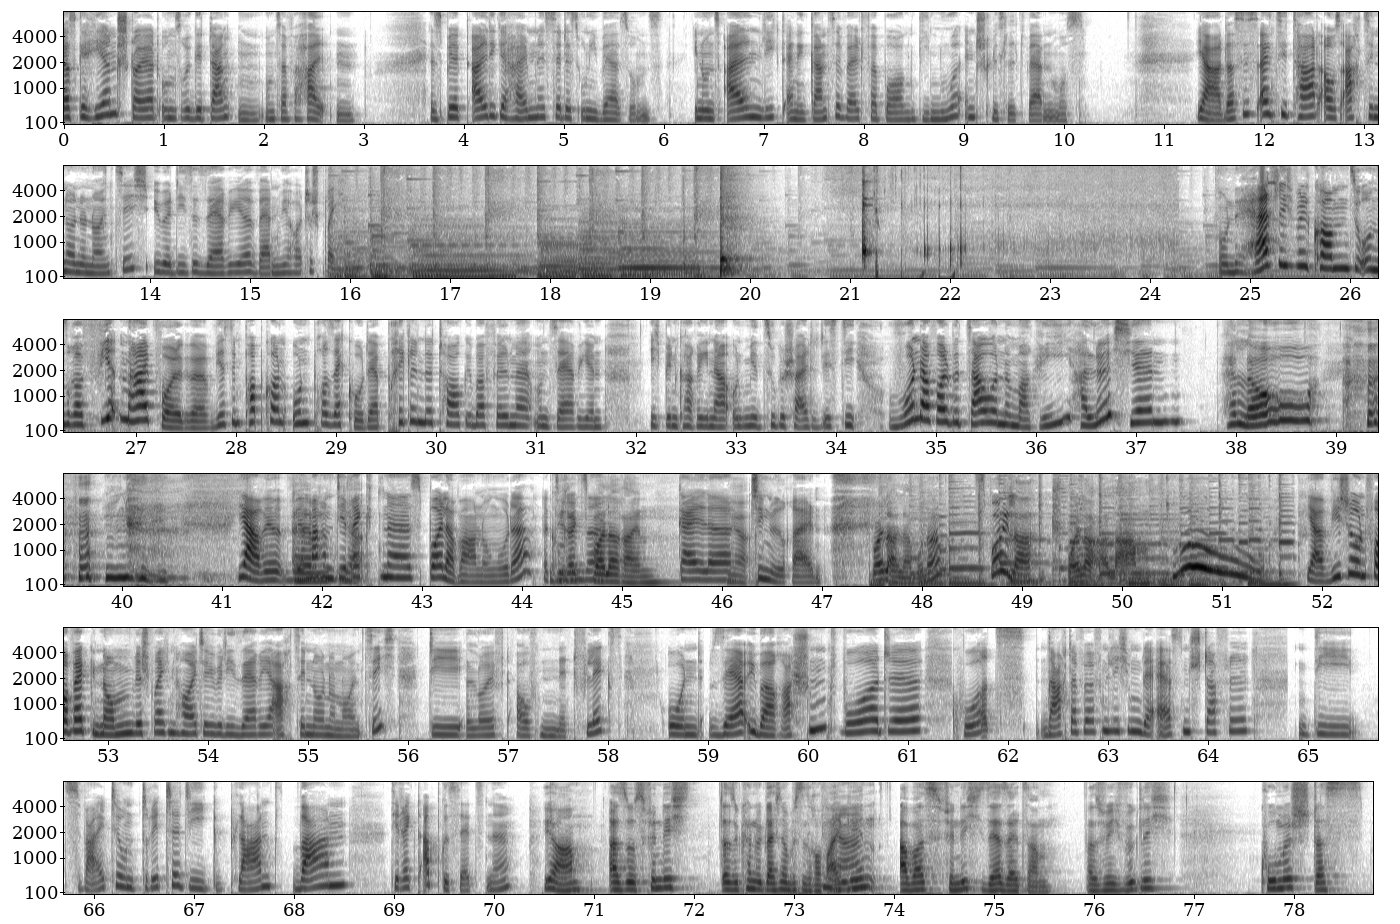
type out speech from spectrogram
Das Gehirn steuert unsere Gedanken, unser Verhalten. Es birgt all die Geheimnisse des Universums. In uns allen liegt eine ganze Welt verborgen, die nur entschlüsselt werden muss. Ja, das ist ein Zitat aus 1899. Über diese Serie werden wir heute sprechen. Und herzlich willkommen zu unserer vierten Halbfolge. Wir sind Popcorn und Prosecco, der prickelnde Talk über Filme und Serien. Ich bin Karina und mir zugeschaltet ist die wundervoll bezaubernde Marie. Hallöchen! Hello! ja, wir, wir ähm, machen direkt ja. eine Spoilerwarnung, oder? direkt Spoiler rein. Geile ja. Jingle rein. Spoiler-Alarm, oder? Spoiler! Spoiler-Alarm. Woo! Ja, wie schon vorweggenommen, wir sprechen heute über die Serie 1899. Die läuft auf Netflix. Und sehr überraschend wurde kurz nach der Veröffentlichung der ersten Staffel die zweite und dritte, die geplant waren, direkt abgesetzt, ne? Ja, also das finde ich, also können wir gleich noch ein bisschen drauf ja. eingehen, aber es finde ich sehr seltsam. Also finde ich wirklich komisch, dass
